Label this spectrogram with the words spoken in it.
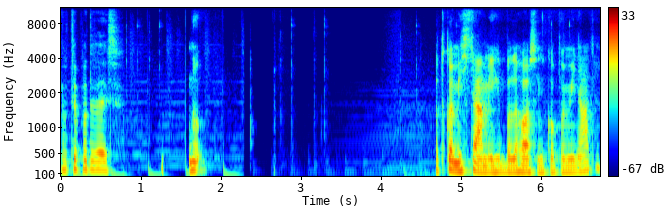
Ну ти подивись. Ну. Отко місцями їх легосенько поміняти.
